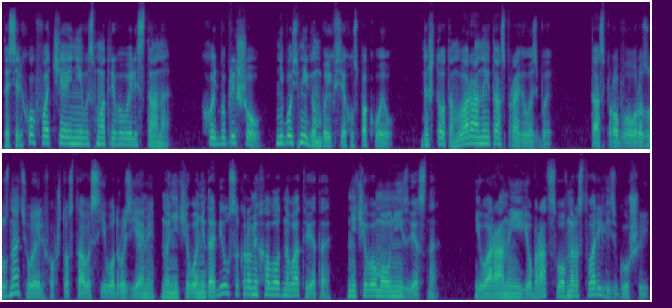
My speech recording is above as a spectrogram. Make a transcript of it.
Тесельхов в отчаянии высматривал Элистана. Хоть бы пришел, небось мигом бы их всех успокоил. Да что там, Лорана и та справилась бы. Та спробовал разузнать у эльфов, что стало с его друзьями, но ничего не добился, кроме холодного ответа. Ничего, мол, неизвестно. И Лорана и ее брат словно растворились в глуши.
